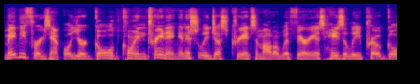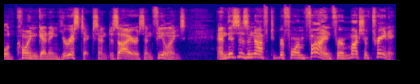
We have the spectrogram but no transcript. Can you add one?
Maybe, for example, your gold coin training initially just creates a model with various hazily pro gold coin getting heuristics and desires and feelings, and this is enough to perform fine for much of training.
